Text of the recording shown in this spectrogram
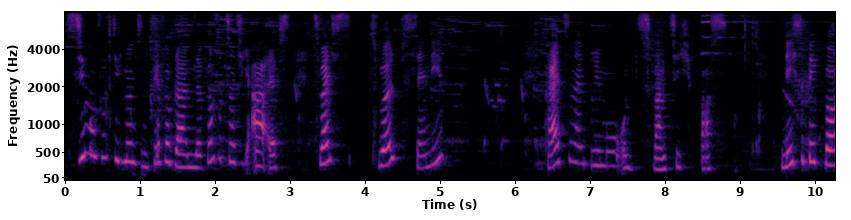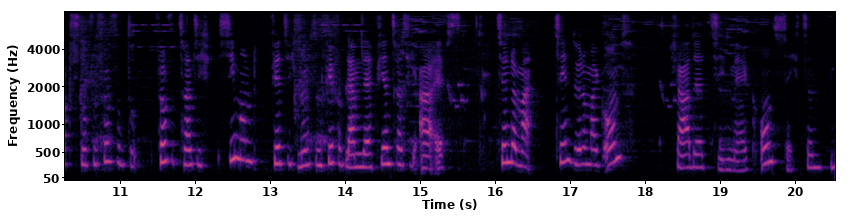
57 Münzen, 4 verbleibende, 25 AFs, 12, 12 Sandy, 13 El Primo und 20 Bass. Nächste Big Box, Stufe 25, 47 Münzen, 4 verbleibende, 24 AFs, 10, Döner 10 Dynamite und, schade, 10 Mac und 16 B.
